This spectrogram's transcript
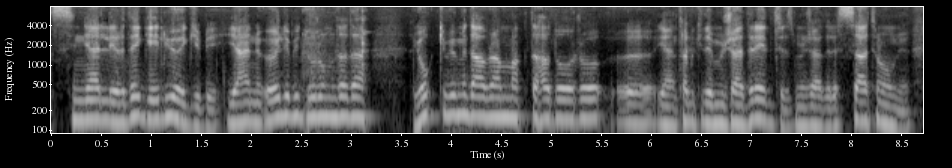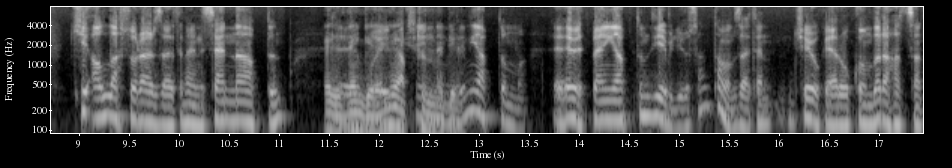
sinyalleri de geliyor gibi. Yani öyle bir durumda da yok gibi mi davranmak daha doğru? Ee, yani tabii ki de mücadele edeceğiz. Mücadelesi zaten olmuyor. Ki Allah sorar zaten hani sen ne yaptın? Elinden bu geleni yaptın mı diye. yaptın mı? E, evet ben yaptım diyebiliyorsan tamam zaten şey yok eğer o konuda rahatsan.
